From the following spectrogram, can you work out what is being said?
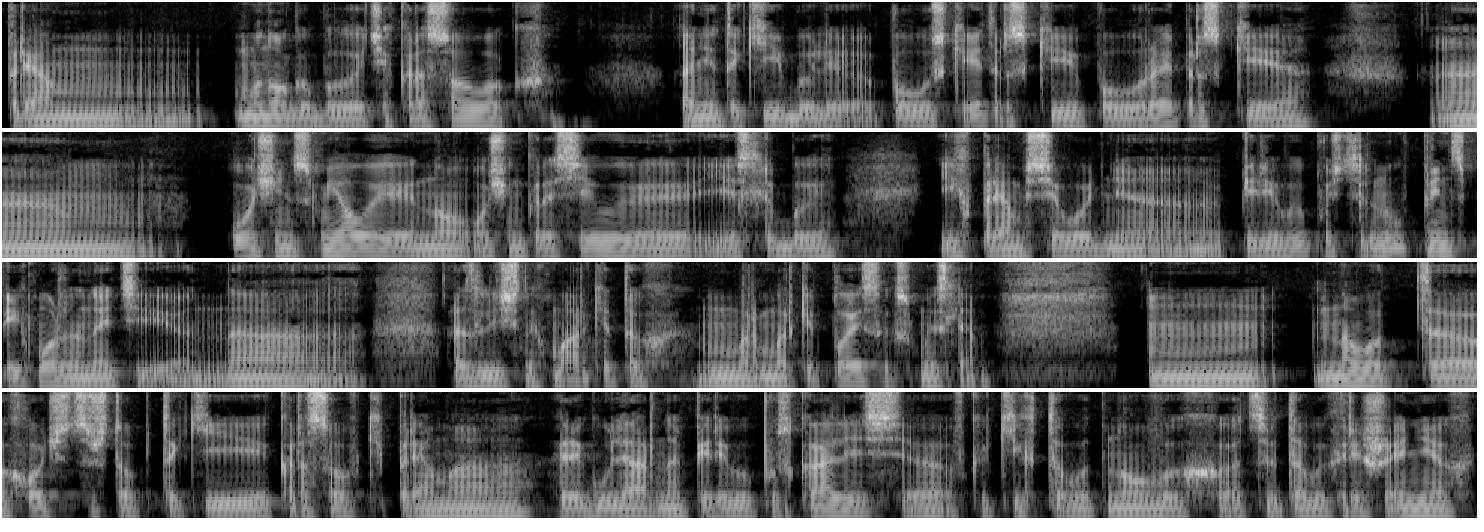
Прям много было этих кроссовок. Они такие были полускейтерские, полурэперские. Эм, очень смелые, но очень красивые. Если бы их прям сегодня перевыпустили. Ну, в принципе, их можно найти на различных маркетах, маркетплейсах в смысле. Но вот э, хочется, чтобы такие кроссовки прямо регулярно перевыпускались э, в каких-то вот новых цветовых решениях,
